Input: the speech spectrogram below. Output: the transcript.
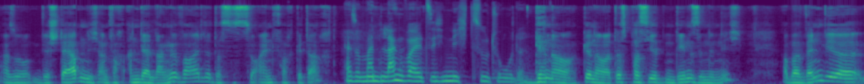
Also wir sterben nicht einfach an der Langeweile, das ist zu einfach gedacht. Also man langweilt sich nicht zu Tode. Genau, genau, das passiert in dem Sinne nicht. Aber wenn wir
